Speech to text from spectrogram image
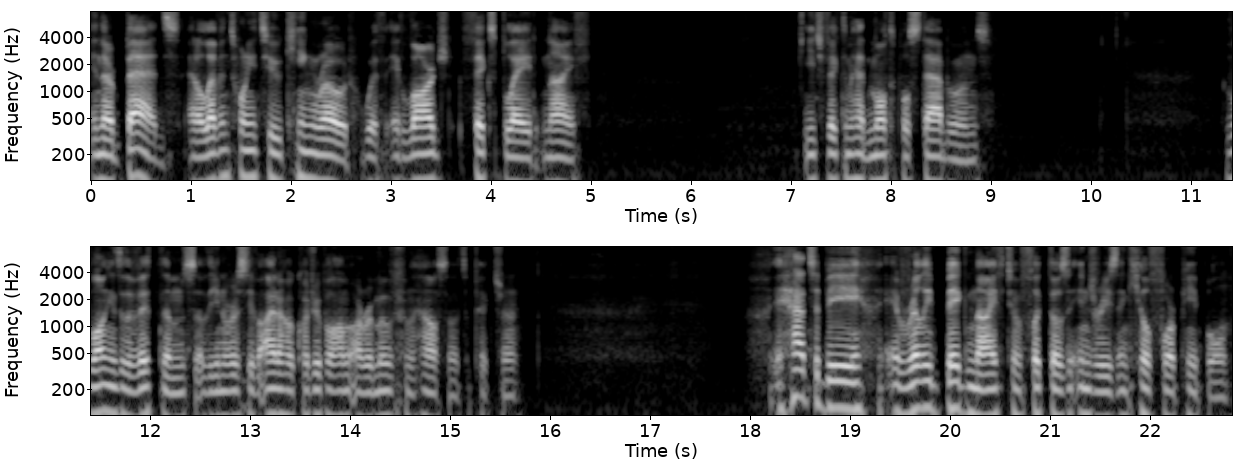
in their beds at 1122 King Road with a large fixed blade knife. Each victim had multiple stab wounds. The belongings of the victims of the University of Idaho quadruple homicide are removed from the house. So that's a picture. It had to be a really big knife to inflict those injuries and kill four people.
